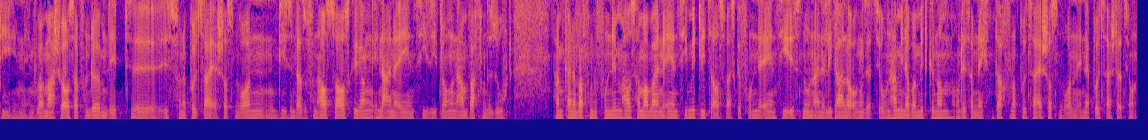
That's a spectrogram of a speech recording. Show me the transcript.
die in, in Guamashu außerhalb von Durban lebt, äh, ist von der Polizei erschossen worden. Die sind also von Haus zu Haus gegangen in einer ANC-Siedlung und haben Waffen gesucht haben keine Waffen gefunden im Haus, haben aber einen ANC-Mitgliedsausweis gefunden. Der ANC ist nun eine legale Organisation, haben ihn aber mitgenommen und ist am nächsten Tag von der Polizei erschossen worden in der Polizeistation.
